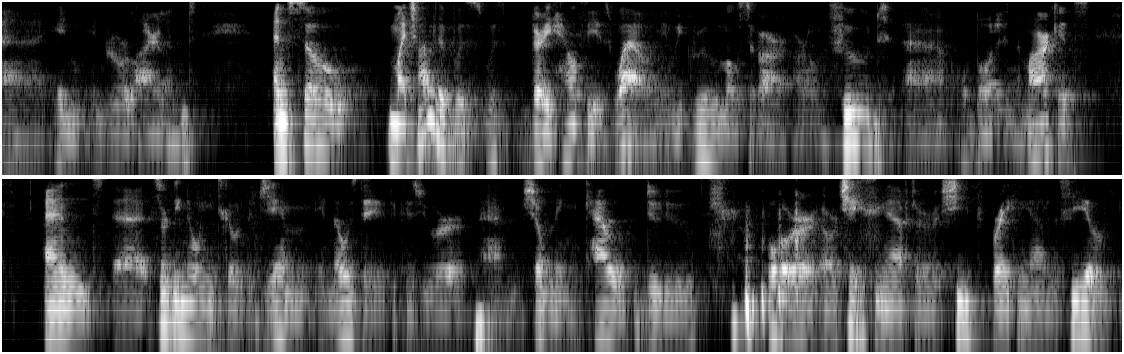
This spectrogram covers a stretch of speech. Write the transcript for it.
uh, in in rural Ireland, and so my childhood was was very healthy as well. I mean, we grew most of our, our own food uh, or bought it in the markets, and uh, certainly no need to go to the gym in those days because you were um, shoveling cow doo doo or or chasing after sheep breaking out of the fields.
